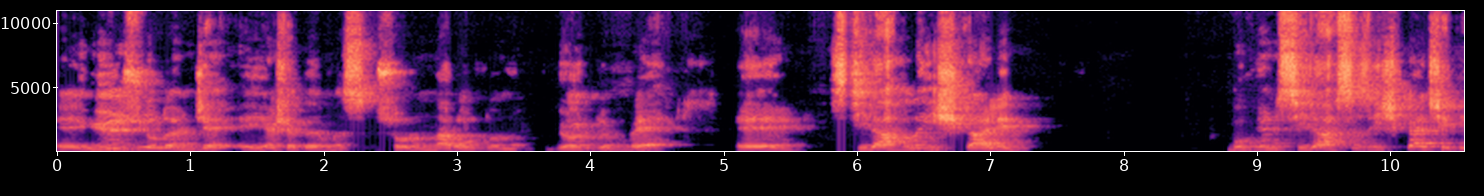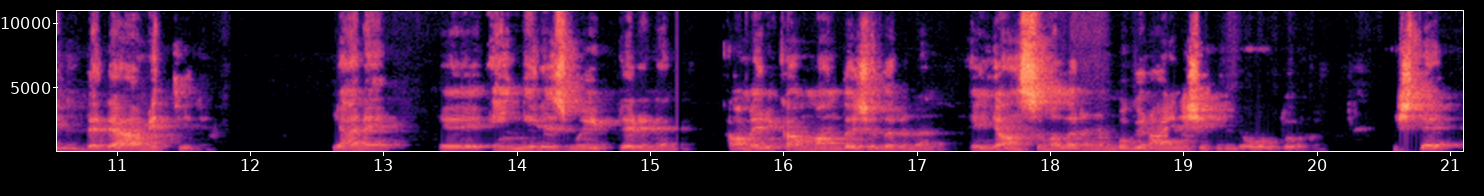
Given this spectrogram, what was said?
e, 100 yıl önce e, yaşadığımız sorunlar olduğunu gördüm ve e, silahlı işgalin bugün silahsız işgal şekilde devam ettiğini yani e, İngiliz muhiplerinin Amerikan mandacılarının e, yansımalarının bugün aynı şekilde olduğunu işte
